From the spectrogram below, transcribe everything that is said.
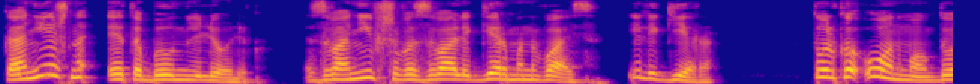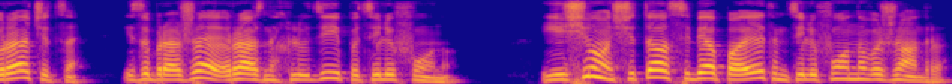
Конечно, это был не Лёлик. Звонившего звали Герман Вайс или Гера. Только он мог дурачиться, изображая разных людей по телефону. Еще он считал себя поэтом телефонного жанра.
